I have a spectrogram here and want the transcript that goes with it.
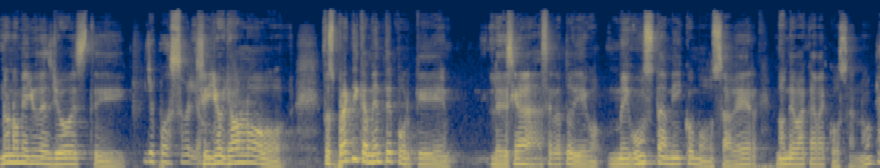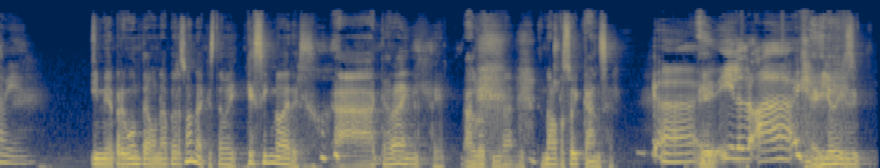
no, no me ayudes, yo este, yo puedo solo. Sí, yo, yo lo, pues prácticamente porque le decía hace rato Diego, me gusta a mí como saber dónde va cada cosa, ¿no? Está bien. Y me pregunta una persona que estaba ahí, ¿qué signo eres? ah, caray, dije, algo tira. No, pues soy cáncer. Ah, eh, y el otro, ah. Y yo dije,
